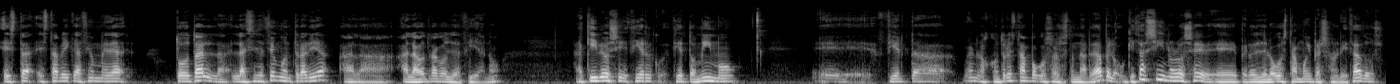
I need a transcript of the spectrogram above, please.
esta, esta aplicación me da total la, sensación contraria a la, a la, otra que os decía, ¿no? Aquí veo cierto, cierto mimo, eh, cierta... Bueno, los controles tampoco son estándar de Apple, quizás sí, no lo sé, pero desde luego están muy personalizados.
